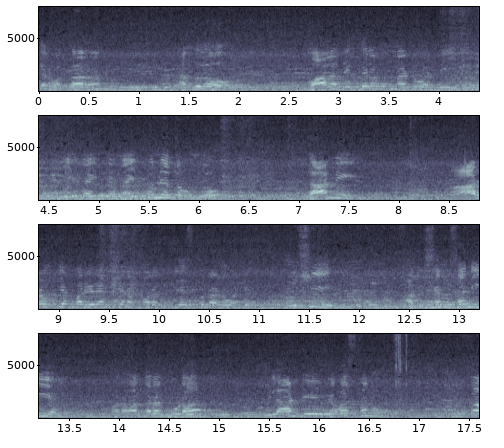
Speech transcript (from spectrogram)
గర్వకారణం అందులో వాళ్ళ దగ్గర ఉన్నటువంటి ఏదైతే నైపుణ్యత ఉందో దాన్ని ఆరోగ్య పరిరక్షణ కొరకు చేస్తున్నటువంటి కృషి అభిశంసనీయం. మనం అందరం కూడా ఇలాంటి వ్యవస్థను ఇంకా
